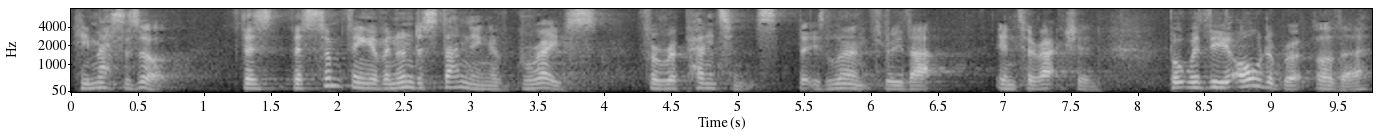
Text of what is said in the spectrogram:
he messes up, there's, there's something of an understanding of grace for repentance that is learnt through that interaction. But with the older brother,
